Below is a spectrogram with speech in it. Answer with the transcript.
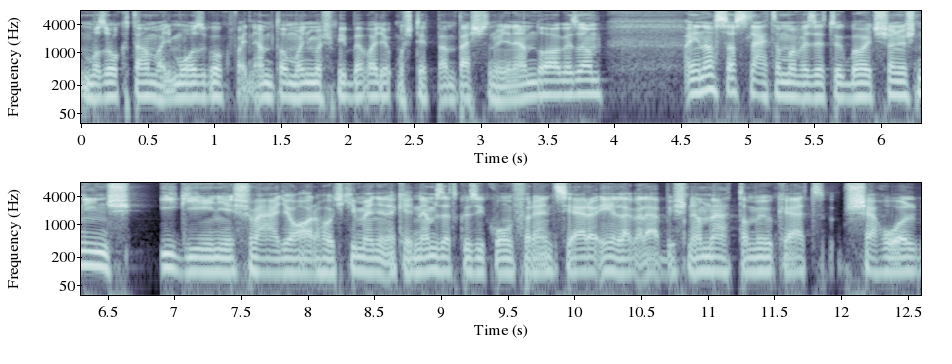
mozogtam, vagy mozgok, vagy nem tudom, hogy most mibe vagyok, most éppen Pesten ugye nem dolgozom. Én azt, azt látom a vezetőkben, hogy sajnos nincs igény és vágy arra, hogy kimenjenek egy nemzetközi konferenciára. Én legalábbis nem láttam őket sehol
